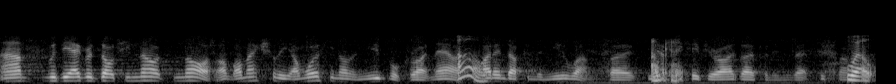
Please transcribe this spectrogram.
Um, with the agrodolce, no, it's not. I'm, I'm actually I'm working on a new book right now. Oh. It might end up in the new one, so you have Okay. to keep your eyes open in about six months. Well,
